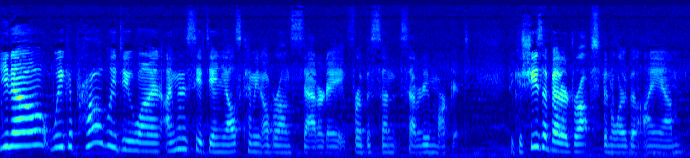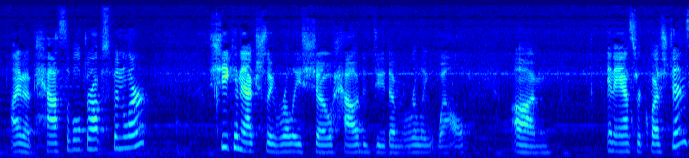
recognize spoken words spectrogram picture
you know, we could probably do one. I'm going to see if Danielle's coming over on Saturday for the sun, Saturday market because she's a better drop spindler than I am. I'm a passable drop spindler. She can actually really show how to do them really well um, and answer questions.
